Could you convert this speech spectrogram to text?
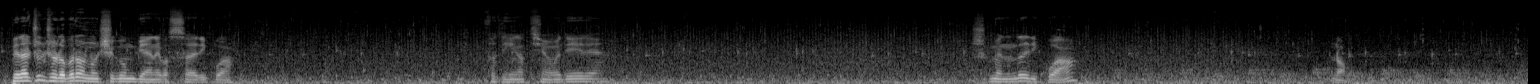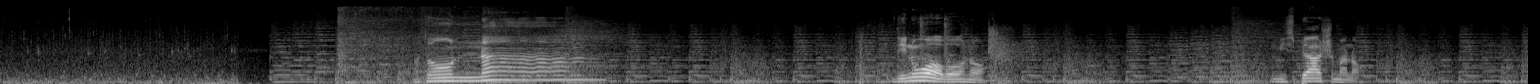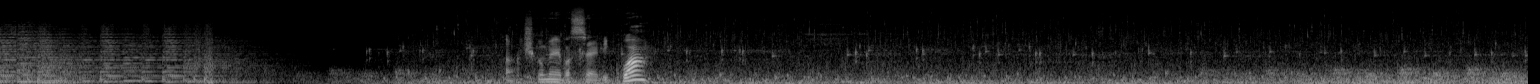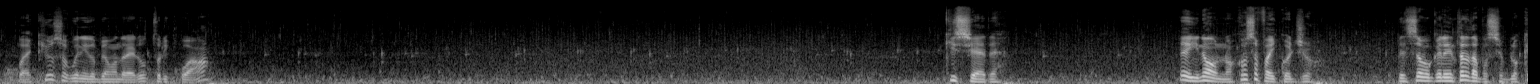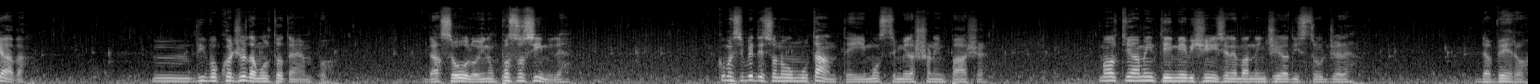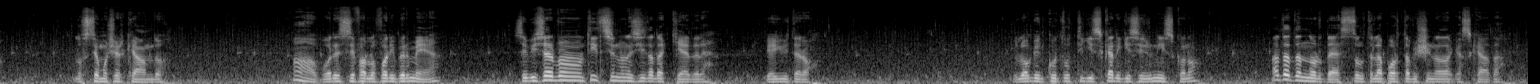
Per raggiungerlo però non ci conviene passare di qua. Fatemi un attimo vedere. Conviene andare di qua? No. Madonna! Di nuovo? No. Mi spiace ma no. Conviene passare di qua. Qua è chiuso, quindi dobbiamo andare tutto di qua. Chi siete? Ehi nonno, cosa fai qua giù? Pensavo che l'entrata fosse bloccata. Mm, vivo qua giù da molto tempo. Da solo, in un posto simile. Come si vede sono un mutante e i mostri mi lasciano in pace. Ma ultimamente i miei vicini se ne vanno in giro a distruggere. Davvero? Lo stiamo cercando. Ah, oh, vorreste farlo fuori per me, eh? Se vi servono notizie non esitate a chiedere. Vi aiuterò. Il luogo in cui tutti gli scarichi si riuniscono? Andate a nord-est, oltre la porta vicino alla cascata.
